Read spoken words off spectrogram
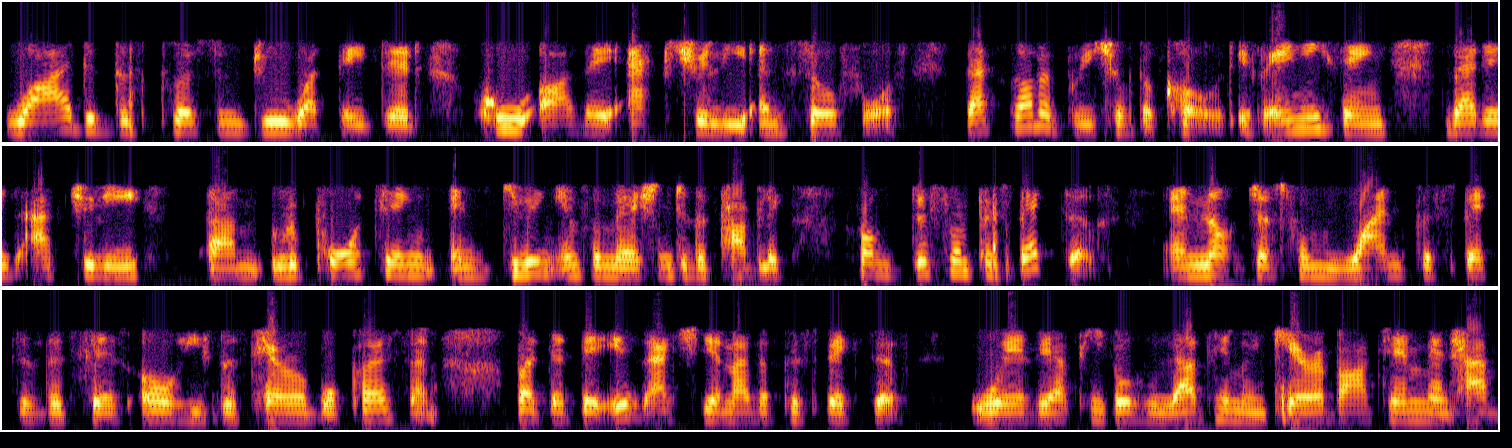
why did this person do what they did? Who are they actually? And so forth. That's not a breach of the code. If anything, that is actually um, reporting and giving information to the public from different perspectives and not just from one perspective that says, oh, he's a terrible person, but that there is actually another perspective where there are people who love him and care about him and have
